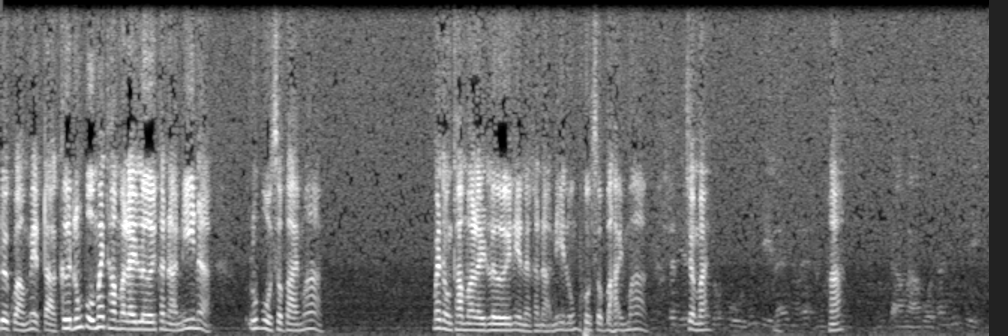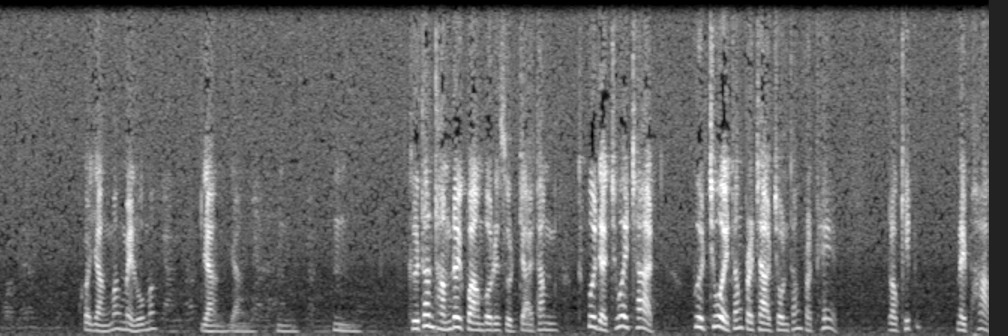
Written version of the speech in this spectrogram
ด้วยความเมตตา คือหลวงปู่ไม่ทำอะไรเลย ขณะนี้นะ่ะหลวงปู่สบายมาก ไม่ต้องทำอะไรเลยเนี่ยนะขณะนี้หลวงปู่สบายมาก ใช่ไหมฮะหลวงตามหาบัวท่านยุติหมดแล้วก็ยังมั่งไม่รู้มั้งยังยังอืมอืมคือท่านทำด้วยความบริสุทธิ์ใจทำเพื่อจะช่วยชาติ เพื่อช่วยทั้งประชาชนทั้งประเทศ เราคิด ในภาพ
